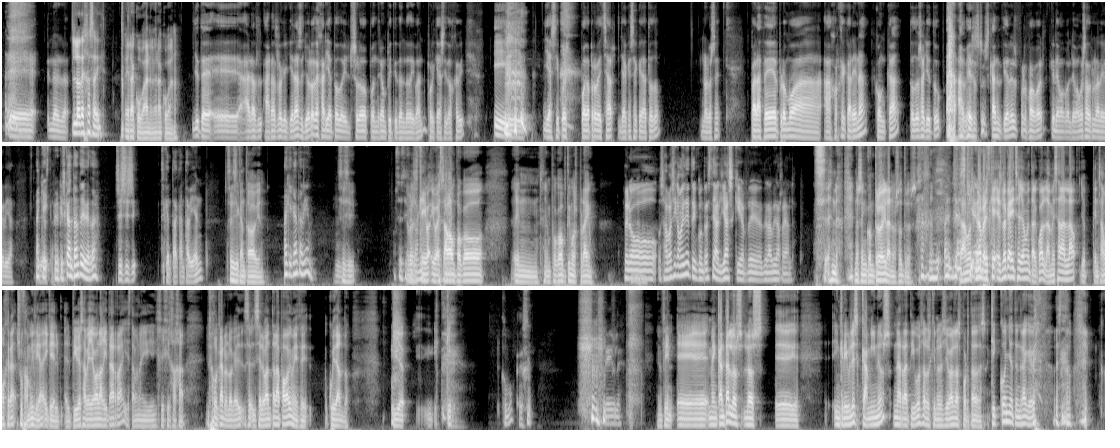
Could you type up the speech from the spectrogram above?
Eh, no, no. Lo dejas ahí. Era cubano, era cubano. Yo te eh, harás, harás lo que quieras. Yo lo dejaría todo y solo pondría un pitido en lo de Iván, porque ha sido heavy. Y, y así pues puedo aprovechar, ya que se queda todo, no lo sé, para hacer promo a, a Jorge Carena con K, todos a YouTube, a ver sus canciones, por favor, que le vamos, le vamos a dar una alegría. Ah, que- pero que es cantante de verdad. Sí, sí, sí. Sí, canta, canta bien. Sí, sí, cantaba bien. Ah, que canta bien. Mm. Sí, sí. Lo que pasa es que iba, iba- estaba un poco en un poco Optimus Prime. Pero, o sea, básicamente te encontraste al Jaskier de, de la vida real. Nos encontró él a nosotros. Estábamos- No, pero es que es lo que ha dicho Jaume tal cual. La mesa de al lado, yo pensamos que era su familia y que el, el pibe se había llevado la guitarra y estaban ahí jiji jaja. Y luego, claro, lo que se, se levanta la pava y me dice, cuidadlo. Y yo, ¿qué? ¿Cómo? Increíble. En fin, eh, me encantan los, los eh, increíbles caminos narrativos a los que nos llevan las portadas. ¿Qué coño tendrá que ver esto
